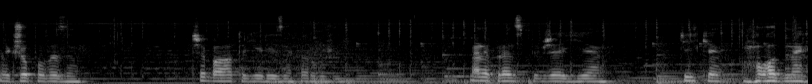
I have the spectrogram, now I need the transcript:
Якщо повезе. Ще багато є різних оружій. У мене, в принципі, вже є тільки одне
